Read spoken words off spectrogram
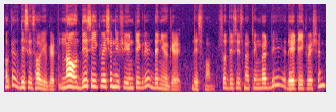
Okay, this is how you get. Now, this equation if you integrate then you get this form. So, this is nothing but the rate equation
